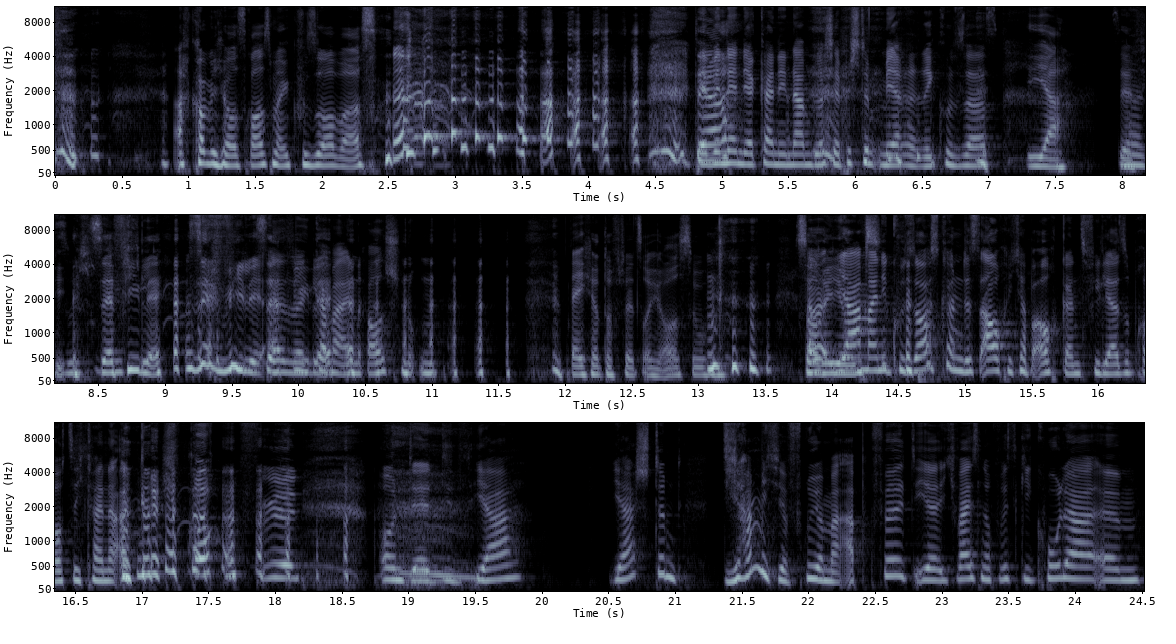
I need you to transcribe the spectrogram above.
ach komm, ich aus raus, mein Cousin war es. Der, wir nennen ja keine Namen, du hast ja bestimmt mehrere Cousins. Ja, sehr, Ja, viel, so sehr viele. Sehr viele, Sehr also viele. kann man einen rausschnucken. Welcher dürft ihr jetzt euch aussuchen? Sorry, ja, Jungs. meine Cousins können das auch. Ich habe auch ganz viele, also braucht sich keiner angesprochen fühlen. Und äh, die, ja, ja, stimmt. Die haben mich hier früher mal abgefüllt. Ihr, ich weiß noch, Whisky Cola, ähm,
